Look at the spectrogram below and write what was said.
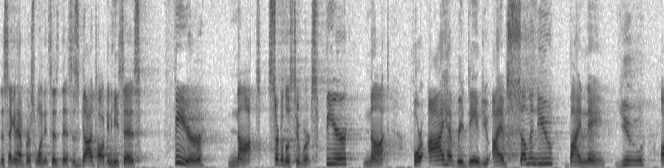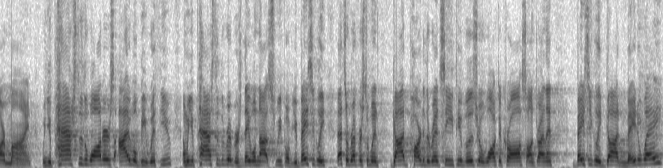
the second half, verse 1. It says this This is God talking. He says, Fear not. Circle those two words. Fear not. For I have redeemed you. I have summoned you by name. You are mine. When you pass through the waters, I will be with you. And when you pass through the rivers, they will not sweep over you. Basically, that's a reference to when God parted the Red Sea, people of Israel walked across on dry land. Basically, God made a way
